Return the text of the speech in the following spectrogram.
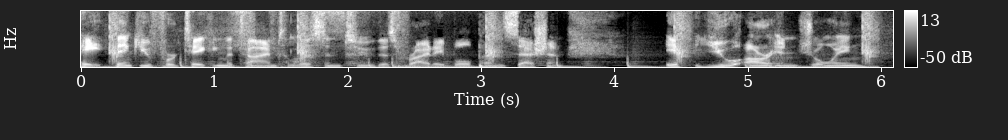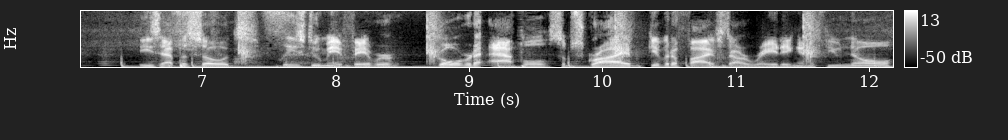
Hey, thank you for taking the time to listen to this Friday bullpen session. If you are enjoying these episodes, please do me a favor. Go over to Apple, subscribe, give it a five star rating. And if you know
